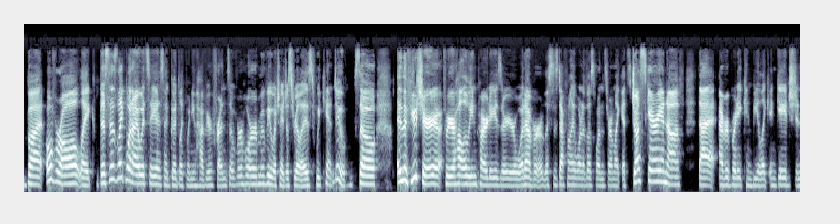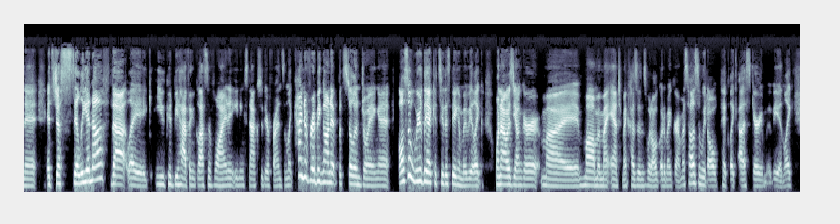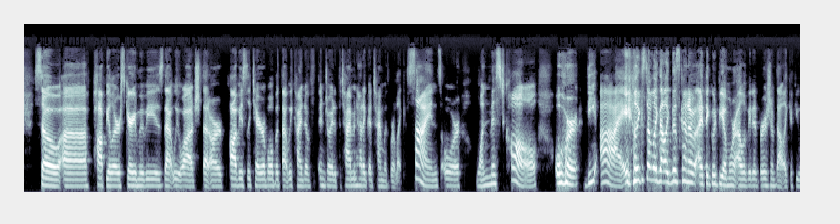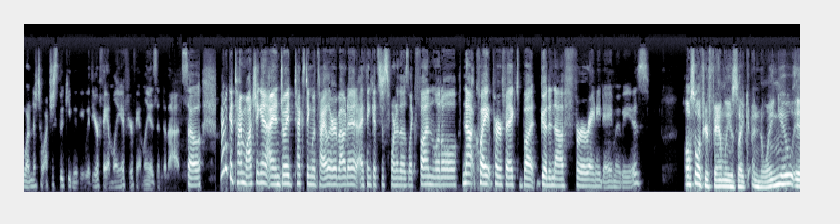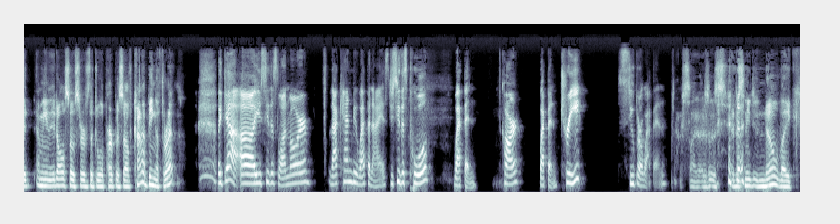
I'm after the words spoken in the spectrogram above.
but overall like this is like what i would say is a good like when you have your friends over horror movie which i just realized we can't do. So in the future for your halloween parties or your whatever this is definitely one of those ones where i'm like it's just scary enough that everybody can be like engaged in it. It's just silly enough that like you could be having a glass of wine and eating snacks with your friends and like kind of ribbing on it but still enjoying it. Also weirdly i could see this being a movie like when i was younger my mom and my aunt and my cousins would all go to my grandma's house and we'd all pick like a scary movie and like so uh popular scary movies that we watched that are obviously terrible but that we kind of enjoyed at the time and had a good time with were like signs or one missed call or the eye like stuff like that like this kind of i think would be a more elevated version of that like if you wanted to watch a spooky movie with your family if your family is into that. So i had a good time watching it. I enjoyed texting with tyler about it. I think it's just one of those like fun little not quite perfect but good enough for rainy day movies also if your family is like annoying you it i mean it also serves the dual purpose of kind of being a threat. Like yeah uh you see this lawnmower? That can be weaponized. You see this pool? Weapon. Car? Weapon. Tree? Super weapon. I just, I just, I just need you to know like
